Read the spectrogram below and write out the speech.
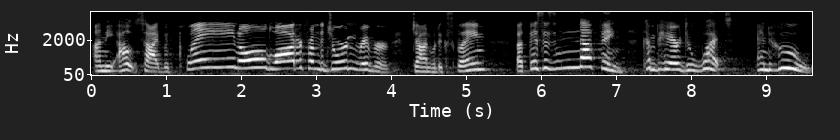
on the outside with plain old water from the Jordan River, John would exclaim. But this is nothing compared to what and who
